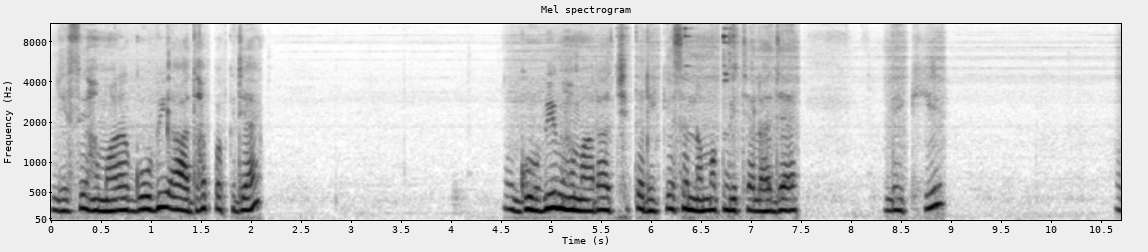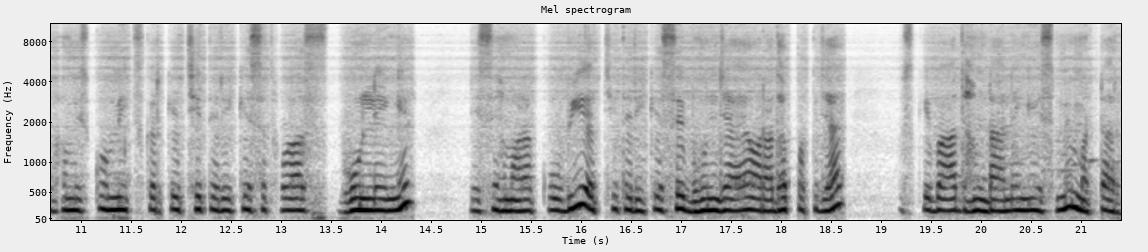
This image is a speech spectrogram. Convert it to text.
जिससे हमारा गोभी आधा पक जाए। गोभी में हमारा अच्छी तरीके से नमक भी चला जाए। देखिए। हम इसको मिक्स करके अच्छी तरीके से थोड़ा भून लेंगे, जिससे हमारा गोभी अच्छी तरीके से भून जाए और आधा पक जाए। उसके बाद हम डालेंगे इसमें मटर।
